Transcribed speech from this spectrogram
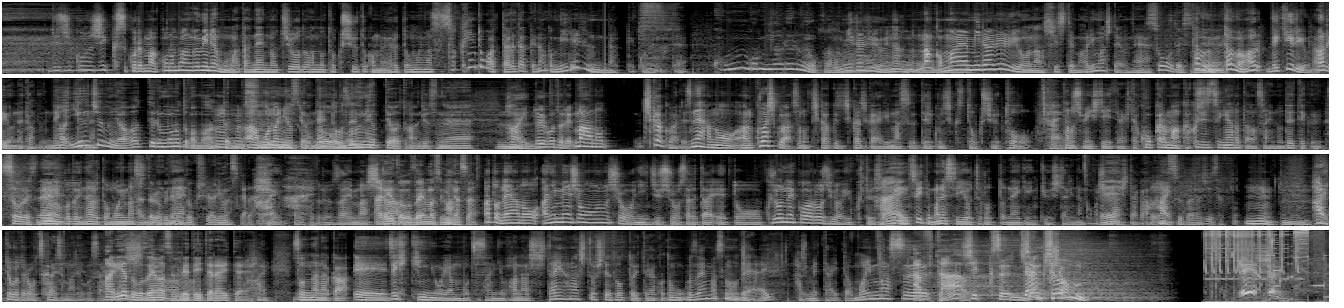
デジコン6これまあこの番組でもまたね後ほどあの特集とかもやると思います。作品とかってあれだっけ？なんか見れるんだっけ？これって。今後見られるのかな？見られるようになるの？なんか前見られるようなシステムありましたよね。そうですね。多分多分あるできるよあるよね多分ねはいきっとね。YouTube に上がってるものとかもあったりもするうんうんあものんですけどによってはね当然ね。ものによってはって感じですね。はい、というこことで、まあ、あの近くはですねあのあの詳しくはその近く近々やりますデジコン6特集等をはい。楽しみにしていただきたい、ここからまあ確実に新たな才能出てくるそうですね。ようなことになると思いますアのでね。トロクでも特集ありますから。はい、ということでございました。ありがとうございます皆さん。ああとね、あのアニメーション賞に受賞された、えっ、と、黒猫は路地は行くという作品についてもね、水曜ちょろっとね、言及したりなんかもしましたが、はい、ええこれ素晴らしい作品。うん、はい、ということで、お疲れ様でございました。ありがとうございます。触れていただいて。はい、そんな中、えーぜひ金曜山本さんにお話ししたい話として取っておいただくこともございますので、はい。始めたいと思います。アフター6ジャンクション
